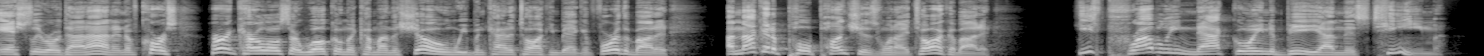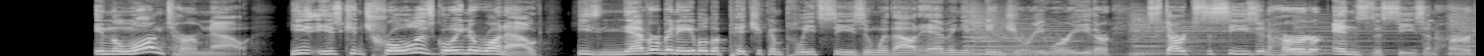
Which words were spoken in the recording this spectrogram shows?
Ashley Rodon on, and of course, her and Carlos are welcome to come on the show, and we've been kind of talking back and forth about it. I'm not going to pull punches when I talk about it. He's probably not going to be on this team in the long term now. He, his control is going to run out. He's never been able to pitch a complete season without having an injury where he either starts the season hurt or ends the season hurt.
